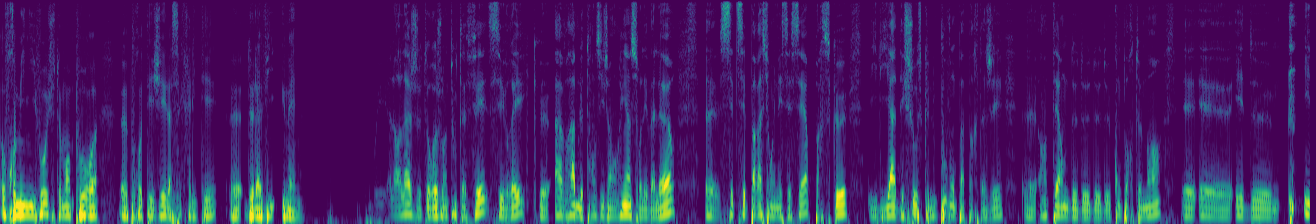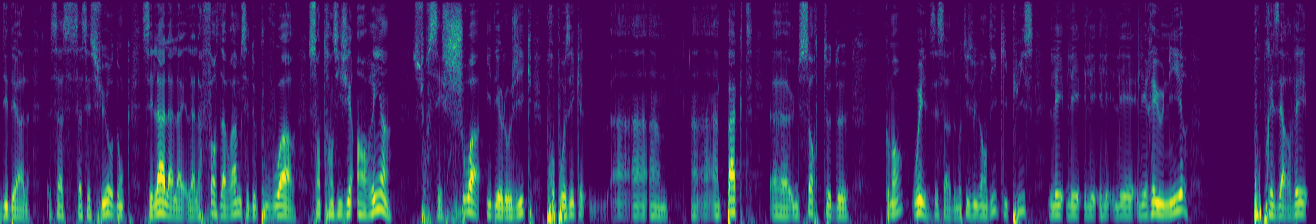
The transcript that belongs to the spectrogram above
au, premier niveau, justement, pour euh, protéger la sacralité euh, de la vie humaine. Alors là, je te rejoins tout à fait. C'est vrai qu'Avram ne transige en rien sur les valeurs. Euh, cette séparation est nécessaire parce qu'il y a des choses que nous ne pouvons pas partager euh, en termes de, comportement et, d'idéal. Ça, ça c'est sûr. Donc c'est là la, force d'Avram, c'est de pouvoir, sans transiger en rien sur ses choix idéologiques, proposer un, pacte, euh, une sorte de Comment? Oui, c'est ça, de motifs vivendi qui puissent les, réunir pour préserver,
